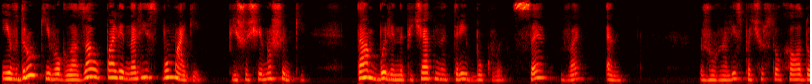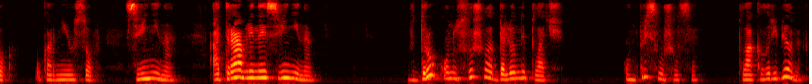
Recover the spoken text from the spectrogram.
И вдруг его глаза упали на лист бумаги, пишущей машинки. Там были напечатаны три буквы «С», «В», «Н». Журналист почувствовал холодок у корней усов. «Свинина! Отравленная свинина!» Вдруг он услышал отдаленный плач. Он прислушался. Плакал ребенок.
